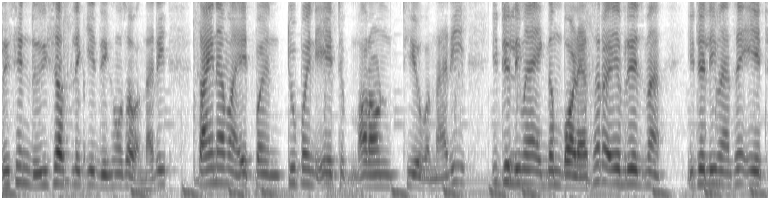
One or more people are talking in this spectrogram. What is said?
रिसेन्ट रिसर्चले के देखाउँछ भन्दाखेरि चाइनामा eight point two point eight around थियो भन्दाखेरि इटलीमा एकदम बढाएको छ र एभरेजमा इटलीमा चाहिँ एट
